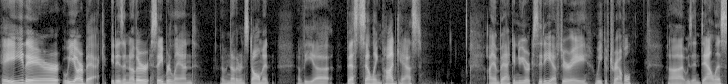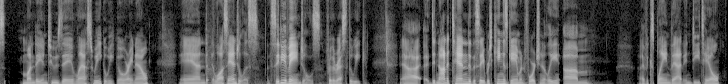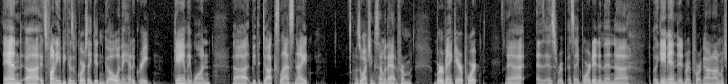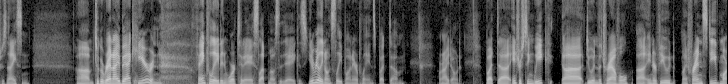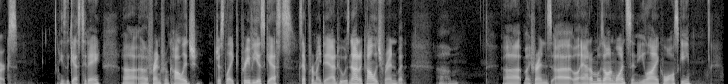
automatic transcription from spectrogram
Hey there, we are back. It is another Saberland, another installment of the uh, best selling podcast. I am back in New York City after a week of travel. Uh, I was in Dallas Monday and Tuesday of last week, a week ago right now, and Los Angeles, the city of angels, for the rest of the week. Uh, did not attend the Sabres Kings game, unfortunately. Um, I've explained that in detail. And uh, it's funny because, of course, I didn't go, and they had a great game. They won, uh, beat the Ducks last night. I was watching some of that from Burbank Airport uh, as, as as I boarded, and then uh, the game ended right before I got on, which was nice. And um, took a red eye back here, and thankfully I didn't work today. I slept most of the day because you really don't sleep on airplanes, but um, or I don't. But uh, interesting week uh, doing the travel. Uh, interviewed my friend Steve Marks. He's the guest today. Uh, a friend from college, just like previous guests, except for my dad, who was not a college friend, but um, uh, my friends, uh, well, Adam was on once, and Eli Kowalski,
